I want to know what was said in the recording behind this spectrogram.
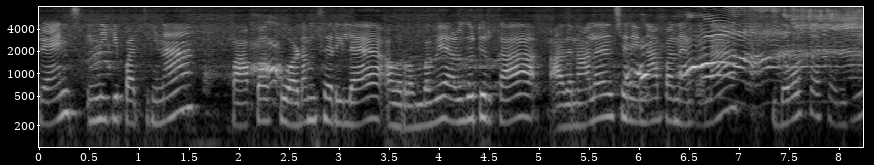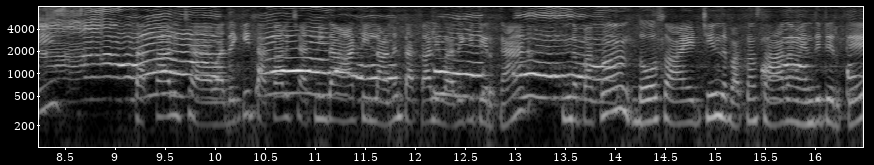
ஃப்ரெண்ட்ஸ் இன்றைக்கி பார்த்தீங்கன்னா பாப்பாவுக்கு உடம்பு சரியில்லை. அவள் ரொம்பவே அழுதுட்டு இருக்கா. அதனால் சரி என்ன பண்ணேன்னா தோசை செஞ்சு தக்காளி ச வதக்கி தக்காளி சட்னி தான் ஆட்டிடலான்னு தக்காளி வதக்கிட்டு இருக்கேன். இந்த பக்கம் தோசை ஆயிடுச்சு. இந்த பக்கம் சாதம் வெந்துட்டு இருக்குது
